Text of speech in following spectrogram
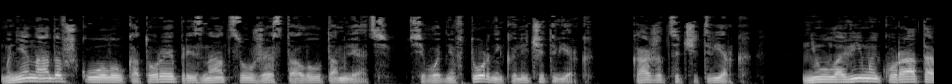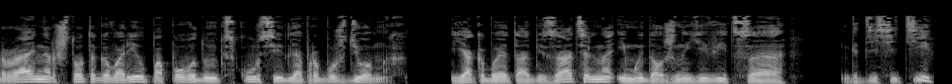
Мне надо в школу, которая, признаться, уже стала утомлять. Сегодня вторник или четверг? Кажется, четверг. Неуловимый куратор Райнер что-то говорил по поводу экскурсии для пробужденных. Якобы это обязательно, и мы должны явиться... к десяти?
